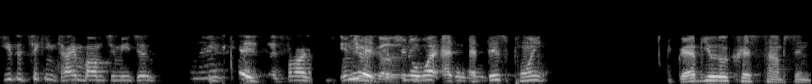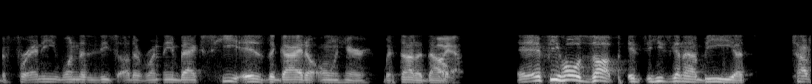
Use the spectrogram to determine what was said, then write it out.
he's a ticking time bomb to me too. He's, as far as injury goes. you know what? At at this point, grab you a Chris Thompson before any one of these other running backs. He is the guy to own here, without a oh, doubt. Oh, yeah. If he holds up, it's, he's gonna be a top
